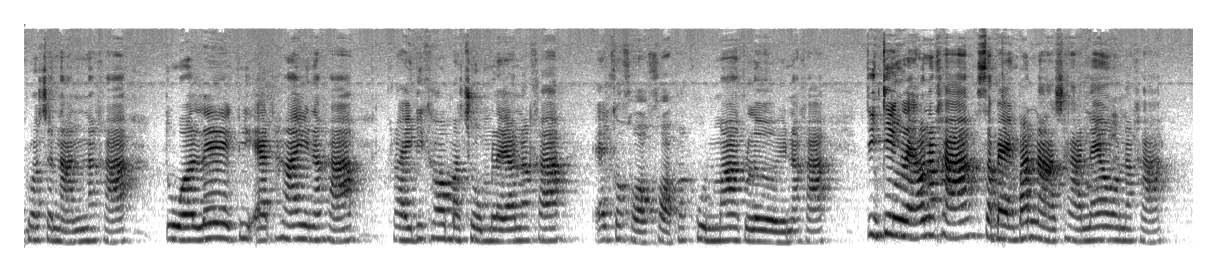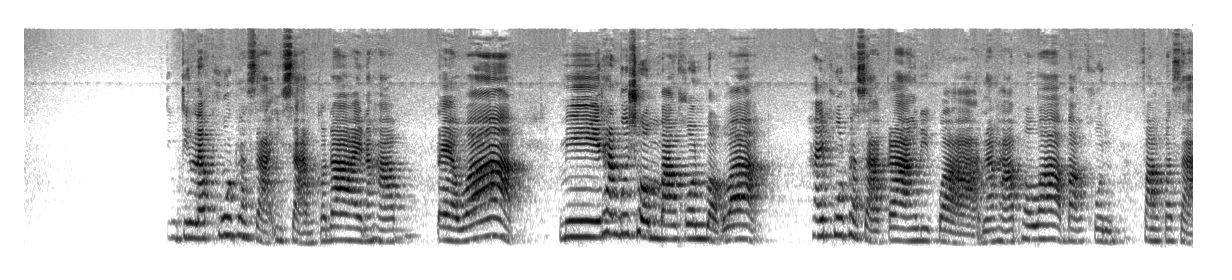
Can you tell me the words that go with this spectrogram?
เพราะฉะนั้นนะคะ ตัวเลขที่แอดให้นะคะ ใครที่เข้ามาชมแล้วนะคะ แอดก็ขอขอบพระคุณมากเลยนะคะ จริงๆแล้วนะคะสแบงบ้านนาชาแนลนะคะ จริงๆแล้วพูดภาษาอีสานก็ได้นะคะ แต่ว่ามีท่านผู้ชมบางคนบอกว่าให้พูดภาษากลางดีกว่านะคะ เพราะว่าบางคนฟังภาษา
